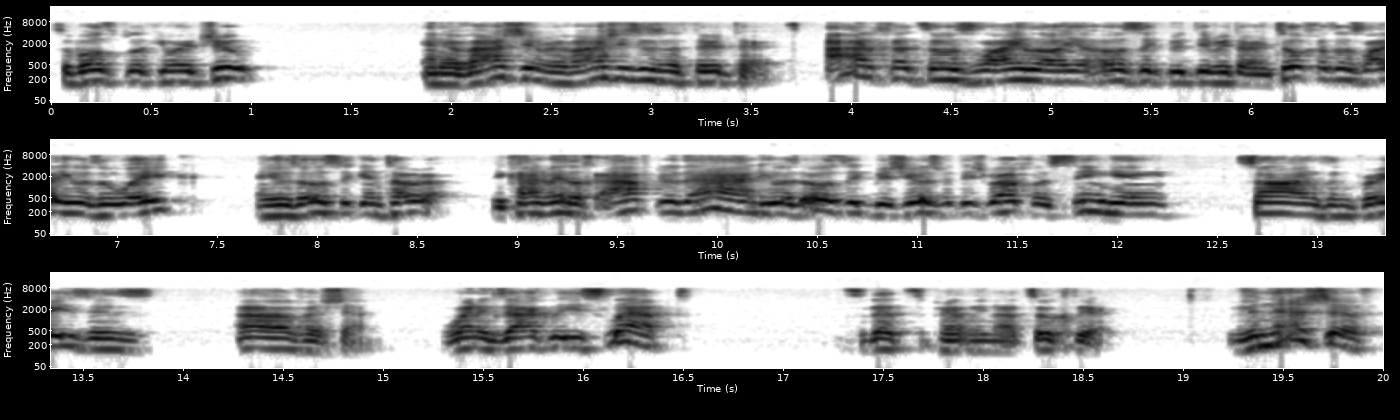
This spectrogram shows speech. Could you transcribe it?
So both Plikim were true. And Rav Ashi, and Rav Ashi says the third teretz. Until Chatzos Laila he was awake, and he was Osik in Torah. After that, he was Osik B'Shios V'Tishbach, singing songs and praises of Hashem. When exactly he slept, so that's apparently not so clear. V'Neshef,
